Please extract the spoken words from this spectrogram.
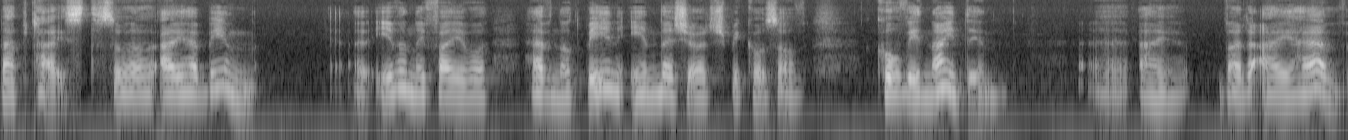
baptized. So I have been, uh, even if I have not been in the church because of COVID 19, uh, I, but I have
